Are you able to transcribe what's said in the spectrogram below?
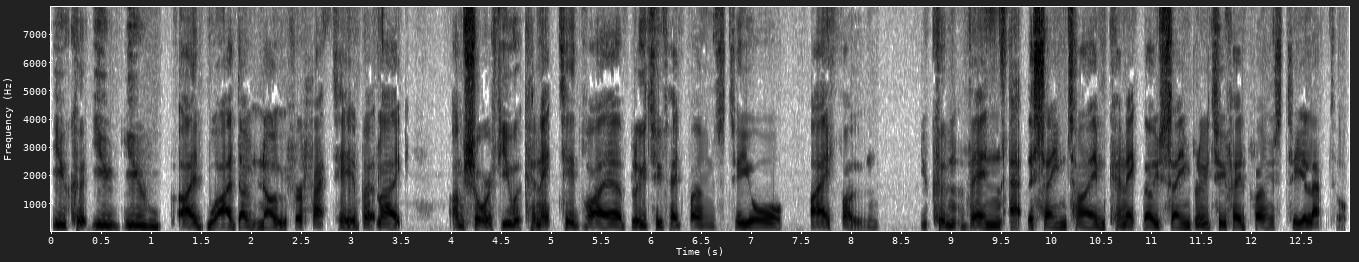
you could you you I well I don't know for a fact here, but like I'm sure if you were connected via Bluetooth headphones to your iPhone, you couldn't then at the same time connect those same Bluetooth headphones to your laptop.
